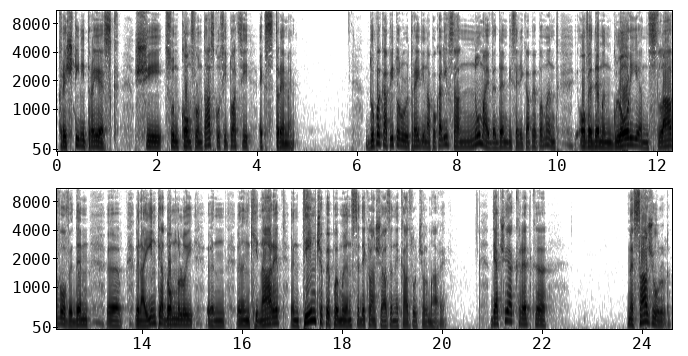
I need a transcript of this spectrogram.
creștinii trăiesc și sunt confruntați cu situații extreme. După capitolul 3 din Apocalipsa, nu mai vedem biserica pe pământ. O vedem în glorie, în slavă, o vedem uh, înaintea Domnului, în, în închinare, în timp ce pe pământ se declanșează necazul cel mare. De aceea cred că mesajul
